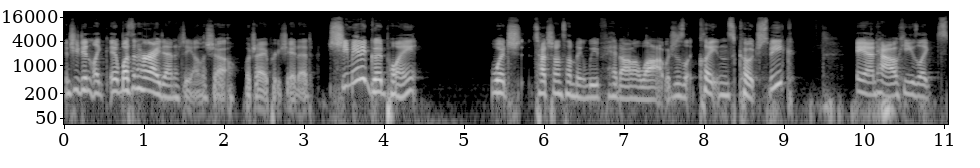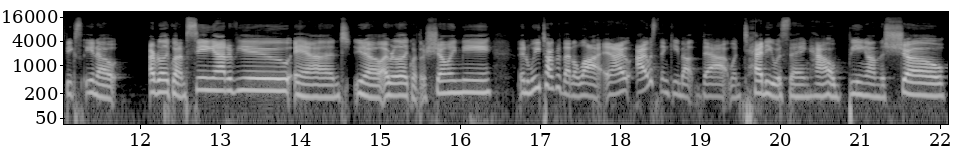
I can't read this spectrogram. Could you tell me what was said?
And she didn't like it wasn't her identity on the show, which I appreciated. She made a good point, which touched on something we've hit on a lot, which is like Clayton's coach speak and how he's like speaks, you know, I really like what I'm seeing out of you and, you know, I really like what they're showing me. And we talked about that a lot. And I, I was thinking about that when Teddi was saying how being on the show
